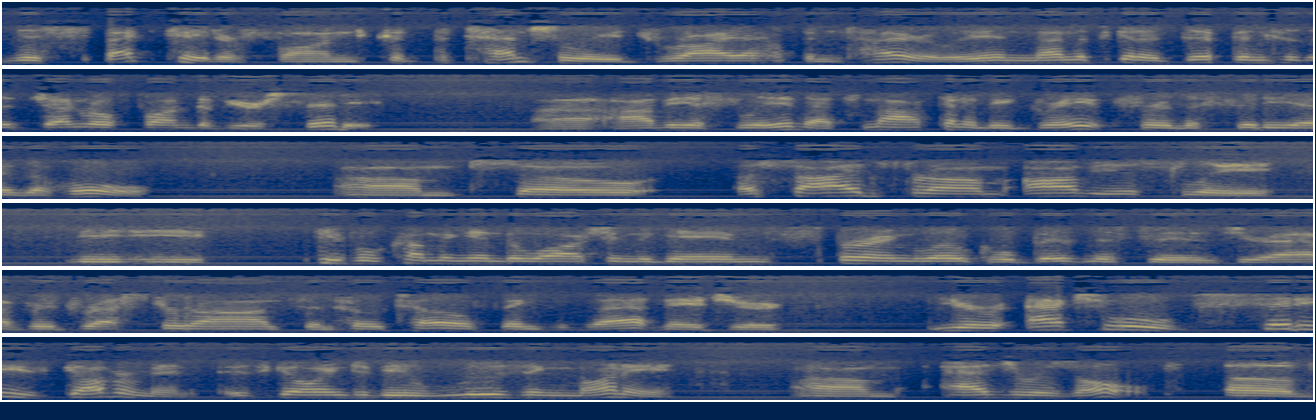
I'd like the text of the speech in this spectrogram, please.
this spectator fund could potentially dry up entirely, and then it's going to dip into the general fund of your city. Uh, obviously, that's not going to be great for the city as a whole. Um, so, aside from obviously the people coming into watching the games, spurring local businesses, your average restaurants and hotels, things of that nature, your actual city's government is going to be losing money um, as a result of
